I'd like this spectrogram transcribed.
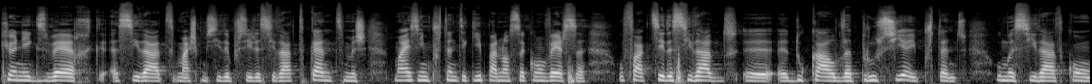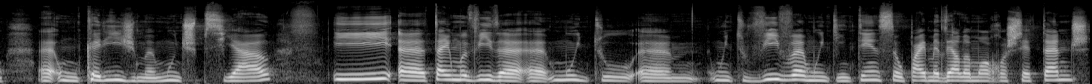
Königsberg, a cidade mais conhecida por ser a cidade de Kant, mas mais importante aqui para a nossa conversa, o facto de ser a cidade uh, ducal da Prússia e, portanto, uma cidade com uh, um carisma muito especial e uh, tem uma vida uh, muito, uh, muito viva, muito intensa. O pai dela morre aos sete anos.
